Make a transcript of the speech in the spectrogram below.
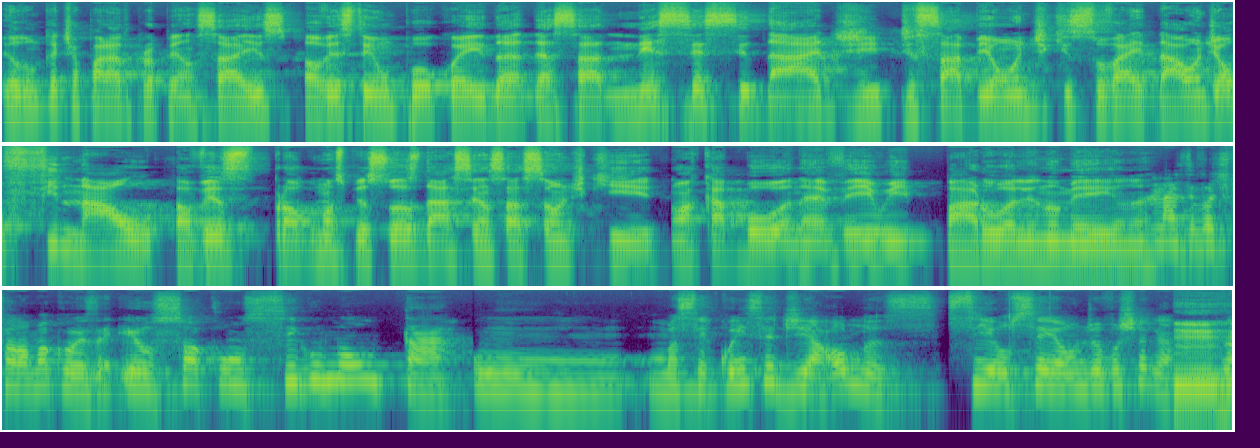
eu nunca tinha parado pra pensar isso, talvez tenha um pouco aí da- dessa necessidade de saber onde que isso vai dar, onde é o final. Talvez pra algumas pessoas dá a sensação de que não acabou, né? Veio e parou ali no meio, né? Mas eu vou te falar uma coisa, eu só consigo montar um- uma sequência de aulas se eu sei aonde eu vou chegar. Uhum.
